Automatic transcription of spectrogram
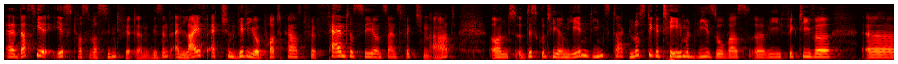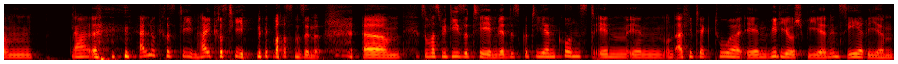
Äh, das hier ist, was, was sind wir denn? Wir sind ein Live-Action-Video-Podcast für Fantasy und Science-Fiction-Art und diskutieren jeden Dienstag lustige Themen wie sowas äh, wie fiktive ähm, ja, hallo Christine, hi Christine, im wahrsten Sinne. Ähm, sowas wie diese Themen. Wir diskutieren Kunst in, in, und Architektur in Videospielen, in Serien,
